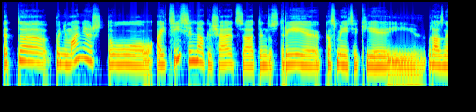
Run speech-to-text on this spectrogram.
это понимание, что IT сильно отличается от индустрии косметики и разной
